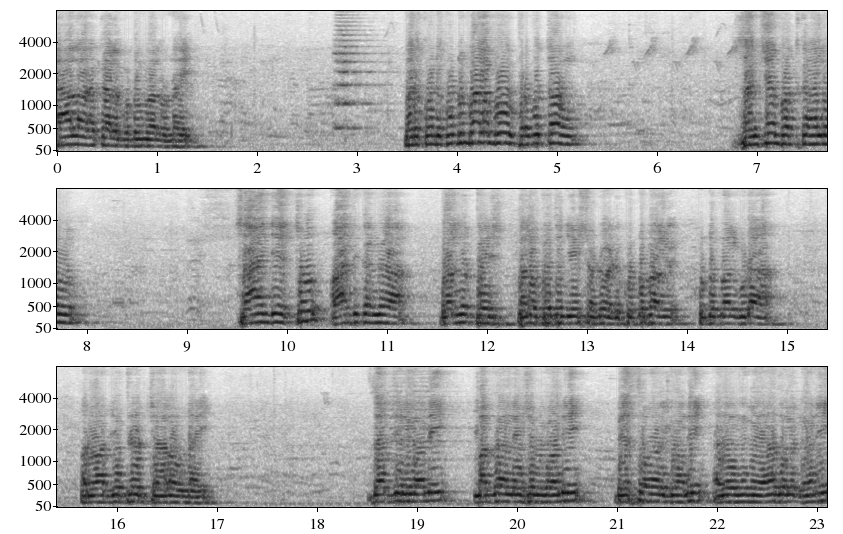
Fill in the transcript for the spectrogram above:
చాలా రకాల కుటుంబాలు ఉన్నాయి. మరి కొన్ని కుటుంబాలకు ప్రభుత్వం సంక్షేమ పథకాలు సాయం చేస్తూ ఆర్థికంగా బలోపే బలోపేతం చేసినటువంటి కుటుంబాలు కుటుంబాలు కూడా మరి వారు చెప్పినట్టు చాలా ఉన్నాయి. దర్జీలు కానీ మగ్గాల నేషన్లు కానీ బెస్తవారికి కానీ అదేవిధంగా యాదవులకు కానీ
